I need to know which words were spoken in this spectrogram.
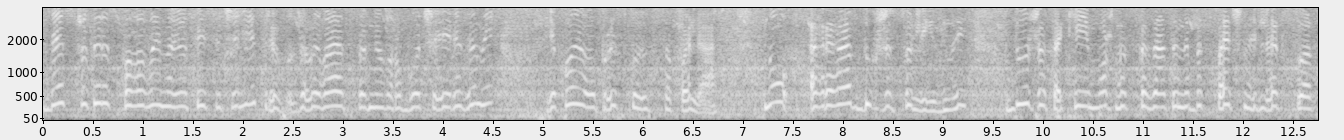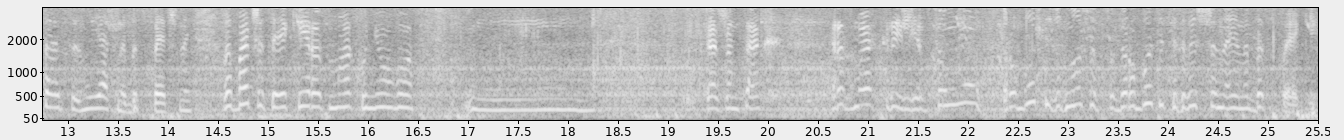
Десь 4,5 тисячі літрів заливається в нього робочої рідини, якою оприскуються поля. Ну, агрегат дуже солідний, дуже такий, можна сказати, небезпечний для експлуатації. Ну як небезпечний? Ви бачите, який розмах у нього, скажімо так, розмах крилів. Тому роботи відносяться до роботи підвищеної небезпеки.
